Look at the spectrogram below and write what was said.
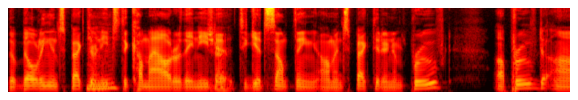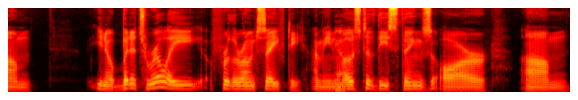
the building inspector needs to come out or they need to, to get something um, inspected and improved, approved. Um, you know, but it's really for their own safety. I mean, Yeah. most of these things are, um,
